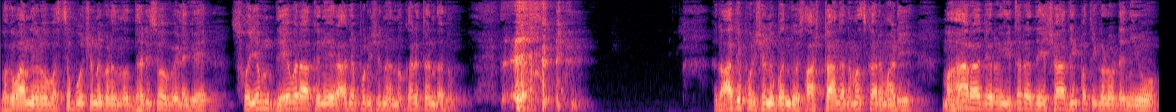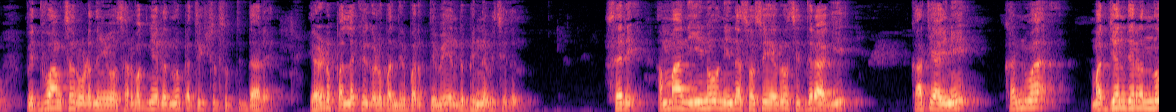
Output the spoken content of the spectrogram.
ಭಗವಾನರು ವಸ್ತ್ರಭೂಷಣಗಳನ್ನು ಧರಿಸುವ ವೇಳೆಗೆ ಸ್ವಯಂ ದೇವರಾತನೇ ರಾಜಪುರುಷನನ್ನು ಕರೆತಂದನು. ರಾಜಪುರುಷನು ಬಂದು ಸಾಷ್ಟಾಂಗ ನಮಸ್ಕಾರ ಮಾಡಿ, ಮಹಾರಾಜರು ಇತರ ದೇಶಾಧಿಪತಿಗಳೊಡನೆಯೋ, ವಿದ್ವಾಂಸರೊಡನೆಯೋ ಸರ್ವಜ್ಞರನ್ನು ಪ್ರತೀಕ್ಷಿಸುತ್ತಿದ್ದಾರೆ. ಎರಡು ಪಲ್ಲಕ್ಕಿಗಳು ಬಂದಿ ಬರುತ್ತಿವೆ ಎಂದು ಭಿನ್ನವಿಸಿದನು. ಸರಿ, ಅಮ್ಮ ನೀನು ನಿನ್ನ ಸೊಸೆಯರು ಸಿದ್ಧರಾಗಿ, ಕಾತ್ಯಾಯಿನಿ, ಕಣ್ವ ಮಧ್ಯಂದಿರನ್ನೂ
